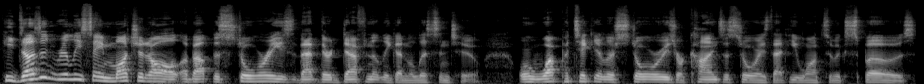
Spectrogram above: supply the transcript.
he doesn't really say much at all about the stories that they're definitely going to listen to or what particular stories or kinds of stories that he wants to expose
